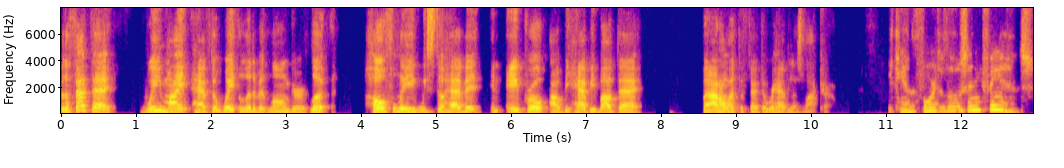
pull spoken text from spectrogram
But the fact that we might have to wait a little bit longer. Look, hopefully we still have it in April. I'll be happy about that. But I don't like the fact that we're having this lockout. We can't afford to lose any fans.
